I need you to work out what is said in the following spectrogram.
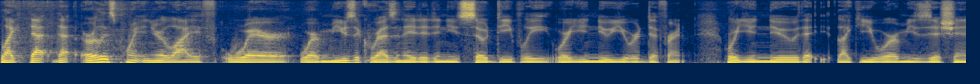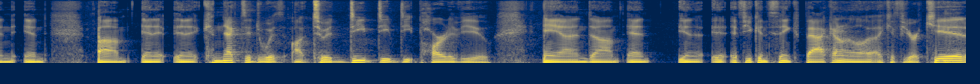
like that that earliest point in your life where where music resonated in you so deeply, where you knew you were different, where you knew that like you were a musician and um and it and it connected with uh, to a deep deep deep part of you, and um and. You know, if you can think back, I don't know, like if you're a kid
